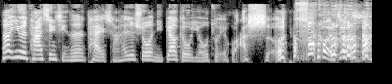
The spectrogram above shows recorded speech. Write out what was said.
那因为他心情真的太差，他就说你不要给我油嘴滑舌。我就想，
